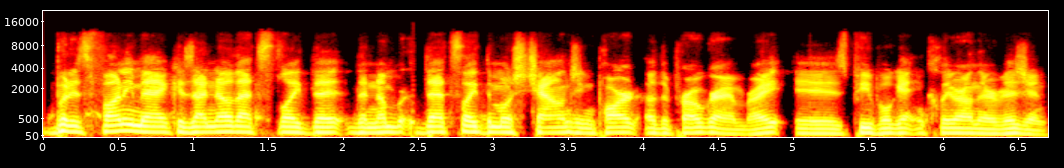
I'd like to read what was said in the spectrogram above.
But it's funny, man, because I know that's like the the number that's like the most challenging part of the program, right? Is people getting clear on their vision.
